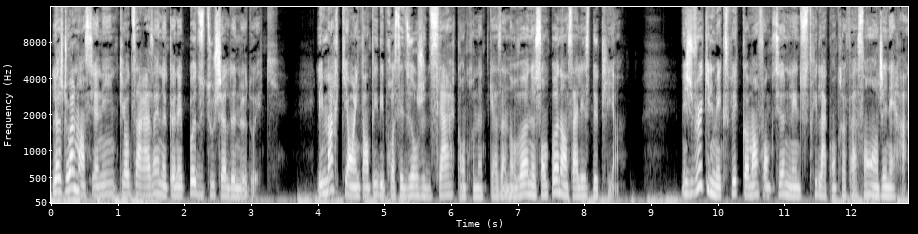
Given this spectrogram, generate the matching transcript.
Là, je dois le mentionner, Claude Sarrazin ne connaît pas du tout Sheldon Ludwig. Les marques qui ont intenté des procédures judiciaires contre notre Casanova ne sont pas dans sa liste de clients. Mais je veux qu'il m'explique comment fonctionne l'industrie de la contrefaçon en général.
